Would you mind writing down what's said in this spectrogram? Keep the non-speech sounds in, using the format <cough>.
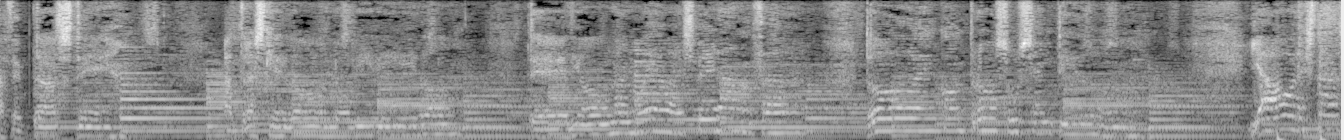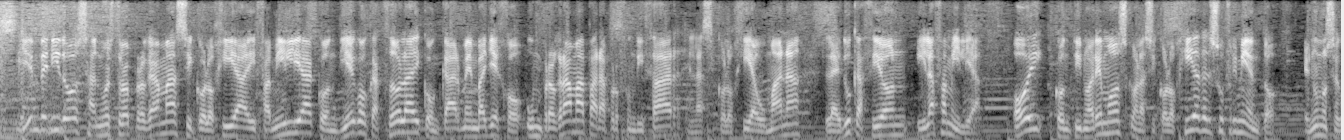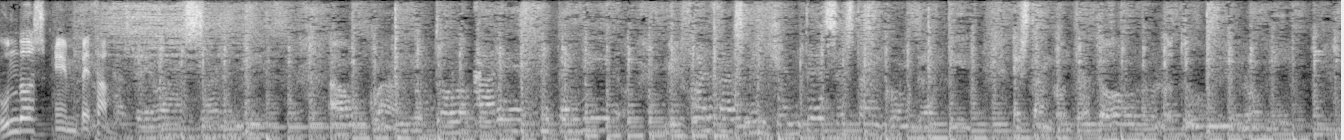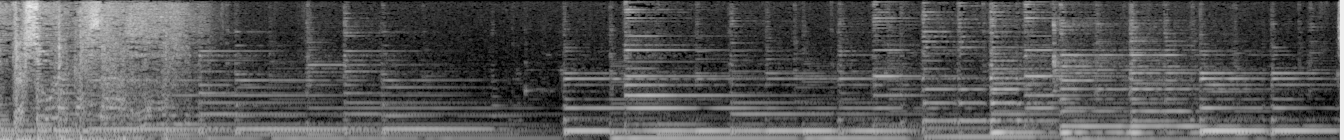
Aceptaste, atrás quedó lo vivido te dio una nueva esperanza, todo encontró su sentido. Y ahora estás... Bienvenidos a nuestro programa Psicología y Familia con Diego Cazzola y con Carmen Vallejo, un programa para profundizar en la psicología humana, la educación y la familia. Hoy continuaremos con la psicología del sufrimiento. En unos segundos empezamos.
